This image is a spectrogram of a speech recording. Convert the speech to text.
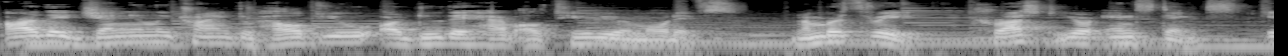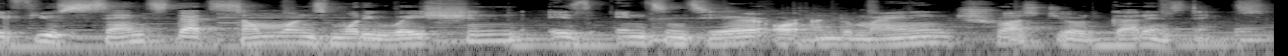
Are they genuinely trying to help you or do they have ulterior motives? Number three, trust your instincts. If you sense that someone's motivation is insincere or undermining, trust your gut instincts.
